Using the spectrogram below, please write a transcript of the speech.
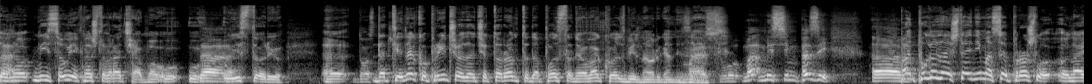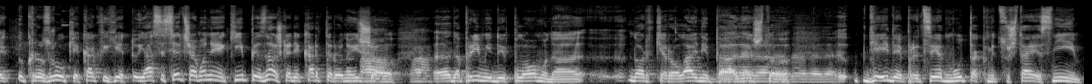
ono, mi se uvijek nešto vraćamo u, u, Da, da. u istoriju. E, Dosta da ti je neko pričao da će Toronto da postane ovako ozbiljna Ma, organizacija. slu- ma, mislim, pazi, uh, Pa pogledaj šta je njima sve prošlo onaj, kroz ruke, kakvih je tu. Ja se sjećam one ekipe, znaš kad je Carter ono išao A, a, da primi diplomu na North Carolina pa Da, da, nešto, da, da, da, da. gdje ide pred sedmu utakmicu, šta je s njim.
